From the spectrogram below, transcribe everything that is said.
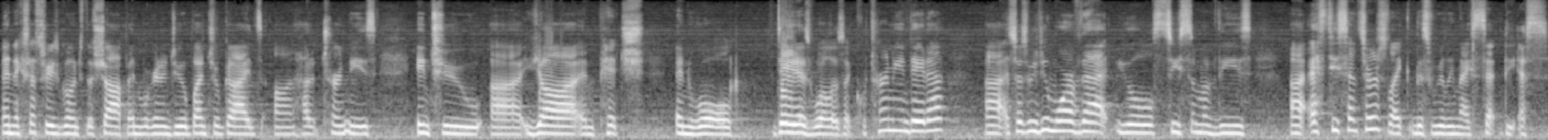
and accessories going to the shop, and we're going to do a bunch of guides on how to turn these into uh, yaw and pitch and roll data as well as like quaternion data. Uh, so as we do more of that, you'll see some of these uh, ST sensors, like this really nice set, the S,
